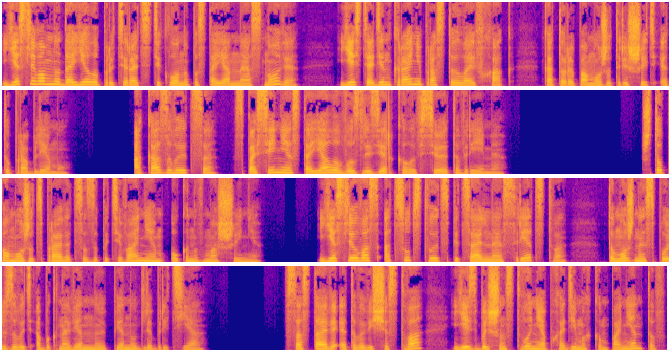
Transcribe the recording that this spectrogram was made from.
Если вам надоело протирать стекло на постоянной основе, есть один крайне простой лайфхак, который поможет решить эту проблему. Оказывается, спасение стояло возле зеркала все это время. Что поможет справиться с запотеванием окон в машине? Если у вас отсутствует специальное средство, то можно использовать обыкновенную пену для бритья. В составе этого вещества есть большинство необходимых компонентов,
